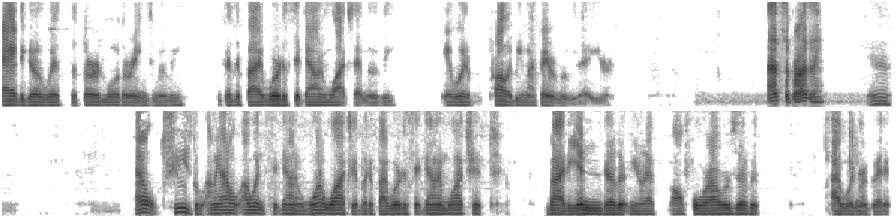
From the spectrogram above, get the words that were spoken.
I had to go with the third Lord of the Rings movie because if I were to sit down and watch that movie, it would probably be my favorite movie that year. That's surprising. Yeah. I don't choose to. I mean, I don't. I wouldn't sit down and want to watch it, but if I were to sit down and watch it, by the end of it, you know, after all four hours of it, I wouldn't regret it.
